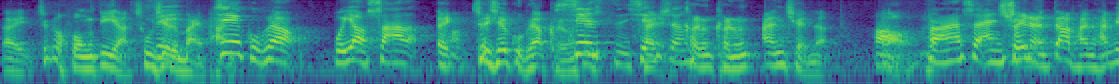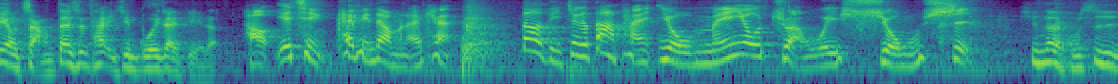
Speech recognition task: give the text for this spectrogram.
哎，这个红地啊出现了买盘，这些股票。不要杀了，哎，这些股票可能先死先生，可能可能安全了，好，反而是安全。虽然大盘还没有涨，但是它已经不会再跌了。好，也请开屏带我们来看，到底这个大盘有没有转为熊市？现在不是，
